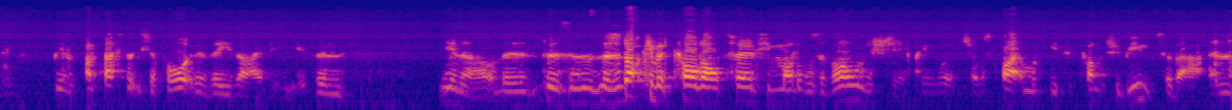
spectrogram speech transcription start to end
have been fantastically supportive of these ideas. And, you know, there's, there's, a, there's a document called Alternative Models of Ownership in which I was quite lucky to contribute to that. And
